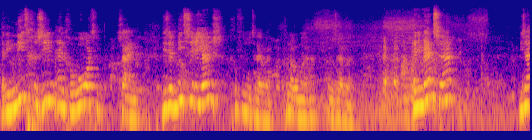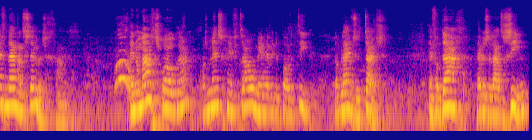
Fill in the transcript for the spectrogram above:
En die niet gezien en gehoord zijn. Die zich niet serieus gevoeld hebben, genomen gevoeld hebben. En die mensen, die zijn vandaag naar de stembus gegaan. En normaal gesproken, als mensen geen vertrouwen meer hebben in de politiek, dan blijven ze thuis. En vandaag hebben ze laten zien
